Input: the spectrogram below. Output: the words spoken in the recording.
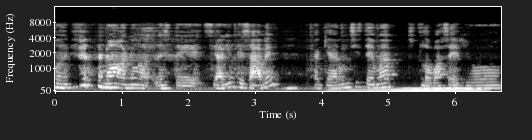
no, no. Este, si alguien que sabe hackear un sistema, pues, lo va a hacer. Yo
